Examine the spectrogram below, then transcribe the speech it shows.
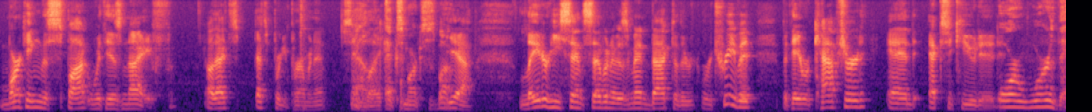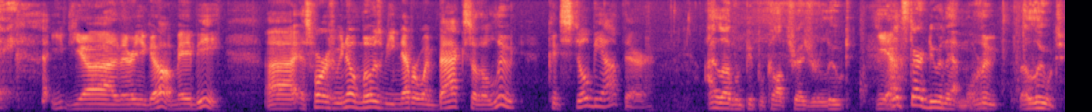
marking the spot with his knife. Oh, that's that's pretty permanent. Seems Yeah, like X marks the spot. yeah. Later, he sent seven of his men back to the, retrieve it, but they were captured and executed. Or were they? Yeah, there you go. Maybe. Uh, as far as we know, Mosby never went back, so the loot could still be out there. I love when people call treasure loot. Yeah. Let's start doing that more. Loot. The loot.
